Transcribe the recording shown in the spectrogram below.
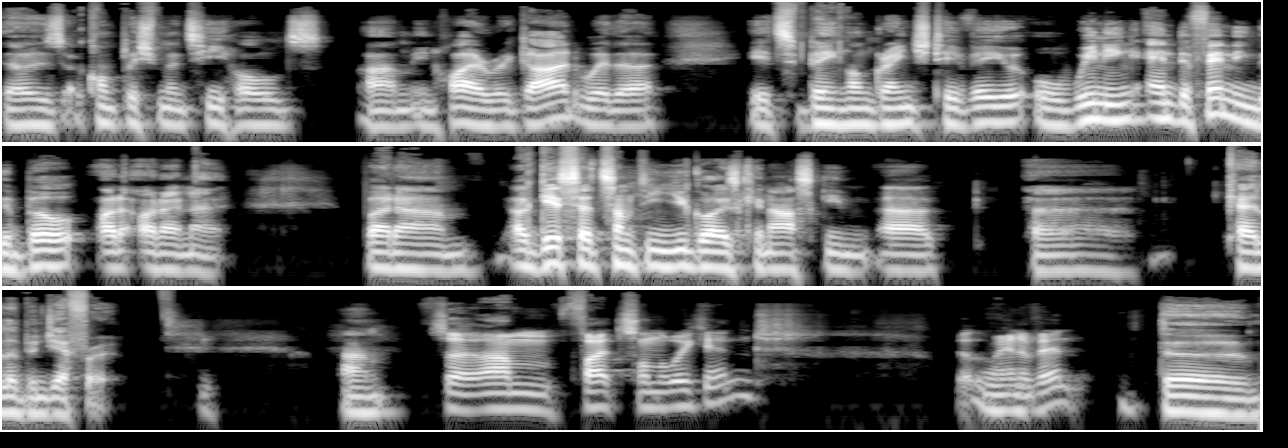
those accomplishments he holds um, in higher regard, whether it's being on Grange TV or winning and defending the belt. I, I don't know. But um, I guess that's something you guys can ask him, uh, uh, Caleb and Jeffro. Um, So, um, fights on the weekend. Got the main Mm. event. the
